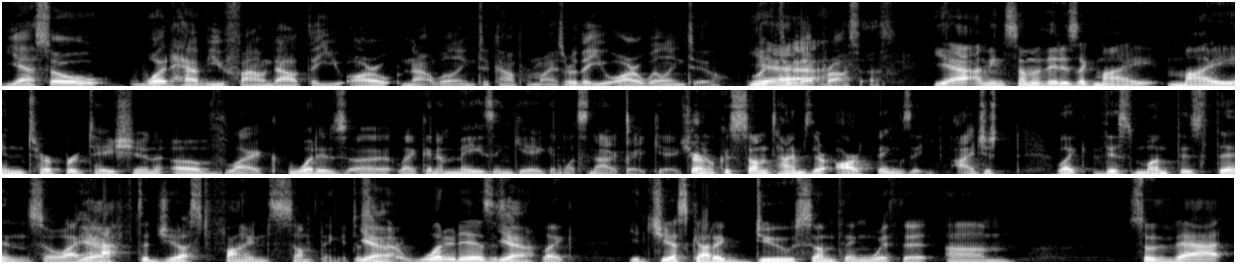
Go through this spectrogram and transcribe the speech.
Yeah. So, what have you found out that you are not willing to compromise, or that you are willing to, like through that Yeah. process? Yeah, I mean, some of it is like my my interpretation of like what is uh like an amazing gig and what's not a great gig. Sure. You know, because sometimes there are things that I just like. This month is thin, so I Yeah. have to just find something. It doesn't Yeah. matter what it is. It's Yeah. like you just got to do something with it. Um, so that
